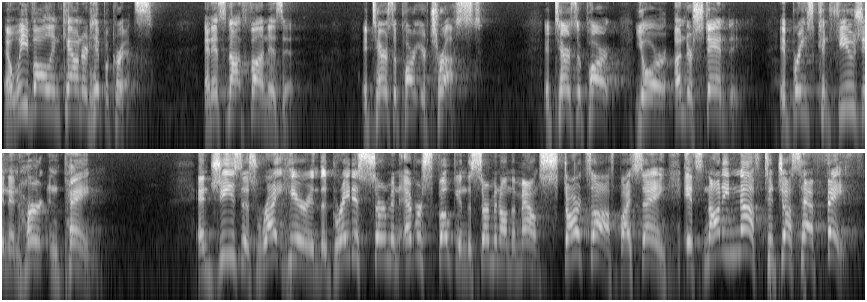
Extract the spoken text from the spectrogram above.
And we've all encountered hypocrites, and it's not fun, is it? It tears apart your trust, it tears apart your understanding. It brings confusion and hurt and pain. And Jesus, right here in the greatest sermon ever spoken, the Sermon on the Mount, starts off by saying, It's not enough to just have faith.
